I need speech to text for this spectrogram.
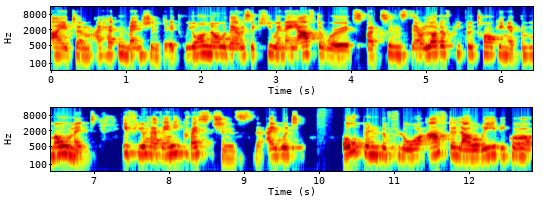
item. I hadn't mentioned it. We all know there is a Q&A afterwards, but since there are a lot of people talking at the moment, if you have any questions, I would open the floor after Lauri because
